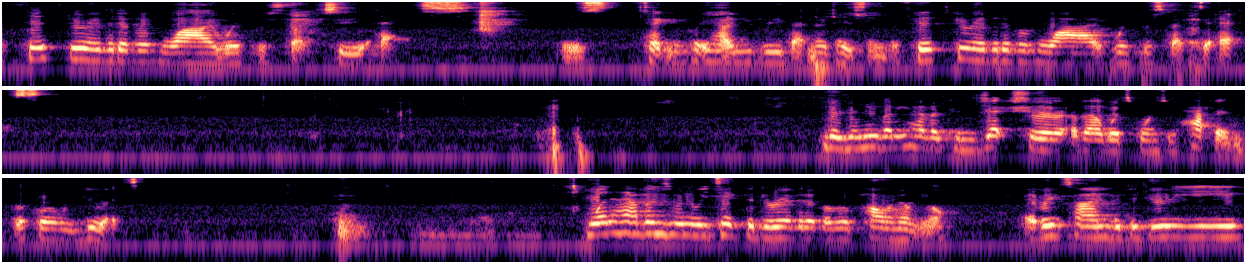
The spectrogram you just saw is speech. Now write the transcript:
the fifth derivative of y with respect to x is technically how you read that notation. The fifth derivative of y with respect to x. Does anybody have a conjecture about what's going to happen before we do it? What happens when we take the derivative of a polynomial? Every time the degree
